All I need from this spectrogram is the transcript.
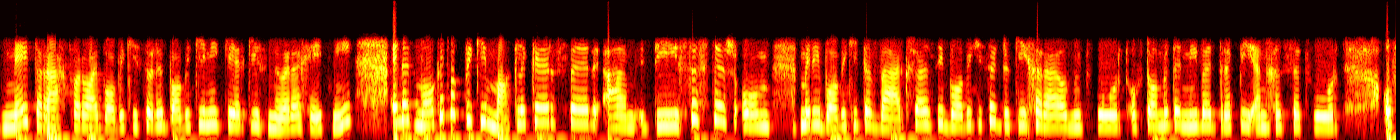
net reg vir daai babatjie sodat babatjie nie kleertjies nodig het nie. En dit maak dit ook bietjie makliker vir um die susters om met die babatjie te werk. So as die babatjie se doekie geruil moet word of daar moet 'n nuwe drippie ingesit word of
